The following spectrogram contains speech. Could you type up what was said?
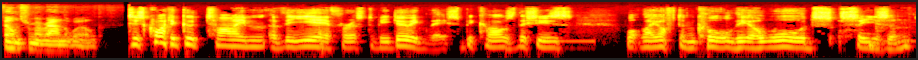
films from around the world. This is quite a good time of the year for us to be doing this because this is what they often call the awards season.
